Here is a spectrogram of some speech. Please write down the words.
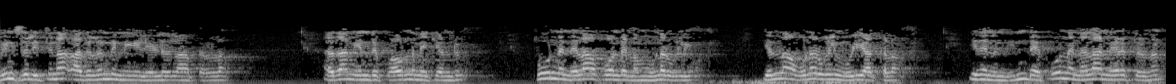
வின் செலுத்தினால் அதிலிருந்து நீங்கள் எழுதலாம் பெறலாம். அதுதான் இன்று பௌர்ணமிக்கு அன்று பூர்ண நிலா போன்ற நம் உணர்வுகளையும் எல்லா உணர்வுகளையும் ஒளியாக்கலாம். இதன் இந்த பூர்ண நிலா நேரத்தில் தான்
